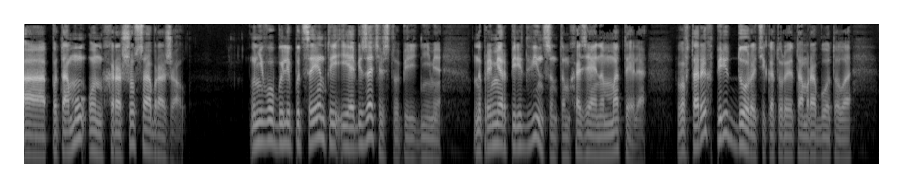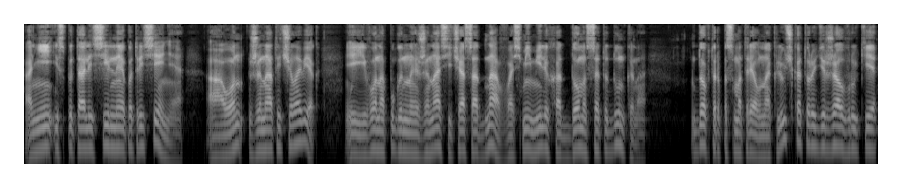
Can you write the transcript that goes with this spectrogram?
А потому он хорошо соображал. У него были пациенты и обязательства перед ними, например, перед Винсентом, хозяином мотеля. Во-вторых, перед Дороти, которая там работала – они испытали сильное потрясение, а он женатый человек, и его напуганная жена сейчас одна, в восьми милях от дома Сета Дункана. Доктор посмотрел на ключ, который держал в руке,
